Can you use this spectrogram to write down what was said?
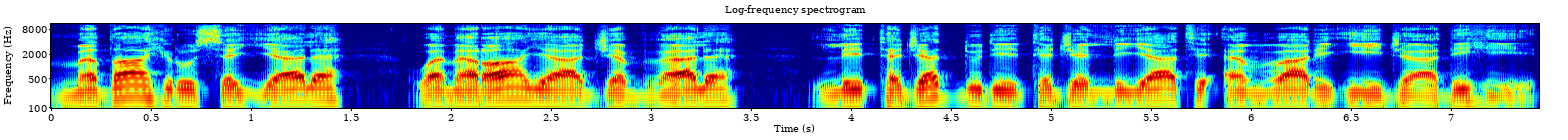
مَظَاهِرُ سَيَّالَةِ وَمَرَايَا جَوَّالَةِ لِتَجَدُّدِ تَجَلِّيَاتِ اَنْوَارِ اِيجَادِهِ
